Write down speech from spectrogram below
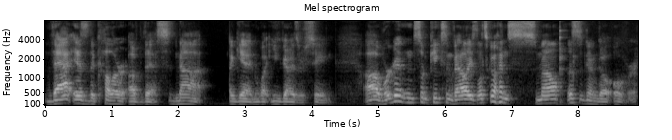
That is the color of this, not, again, what you guys are seeing. Uh, we're getting some peaks and valleys. Let's go ahead and smell. This is going to go over.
